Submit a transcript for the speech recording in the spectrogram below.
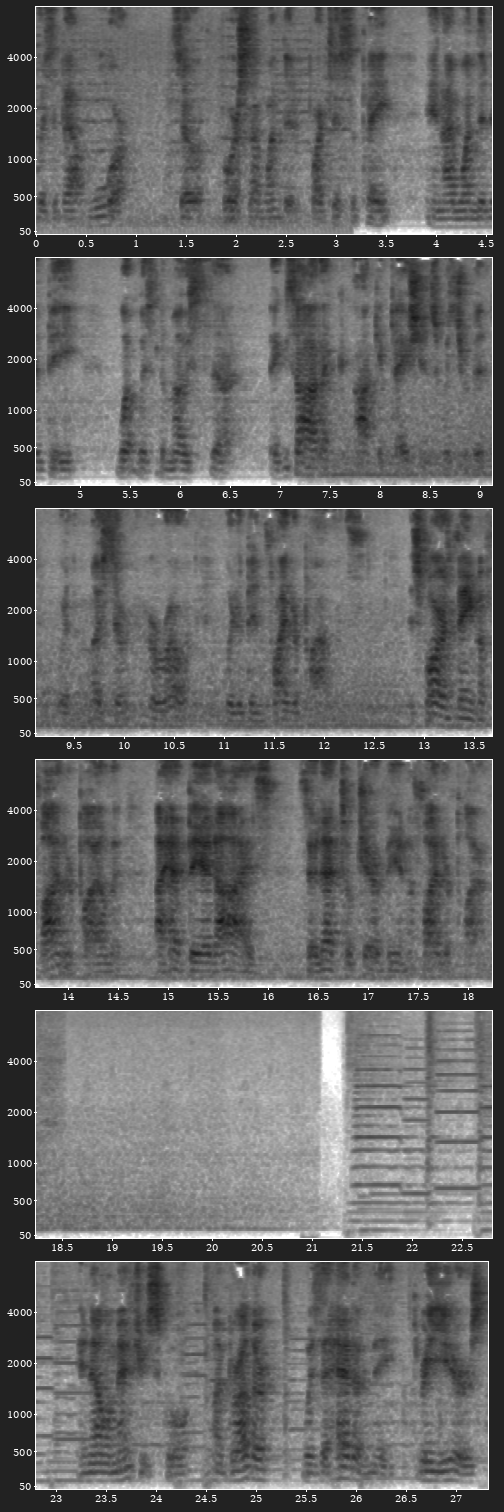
was about war. So of course I wanted to participate, and I wanted to be what was the most uh, exotic occupations, which were the most heroic, would have been fighter pilots. As far as being a fighter pilot, I had bad eyes, so that took care of being a fighter pilot. In elementary school, my brother was ahead of me three years.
